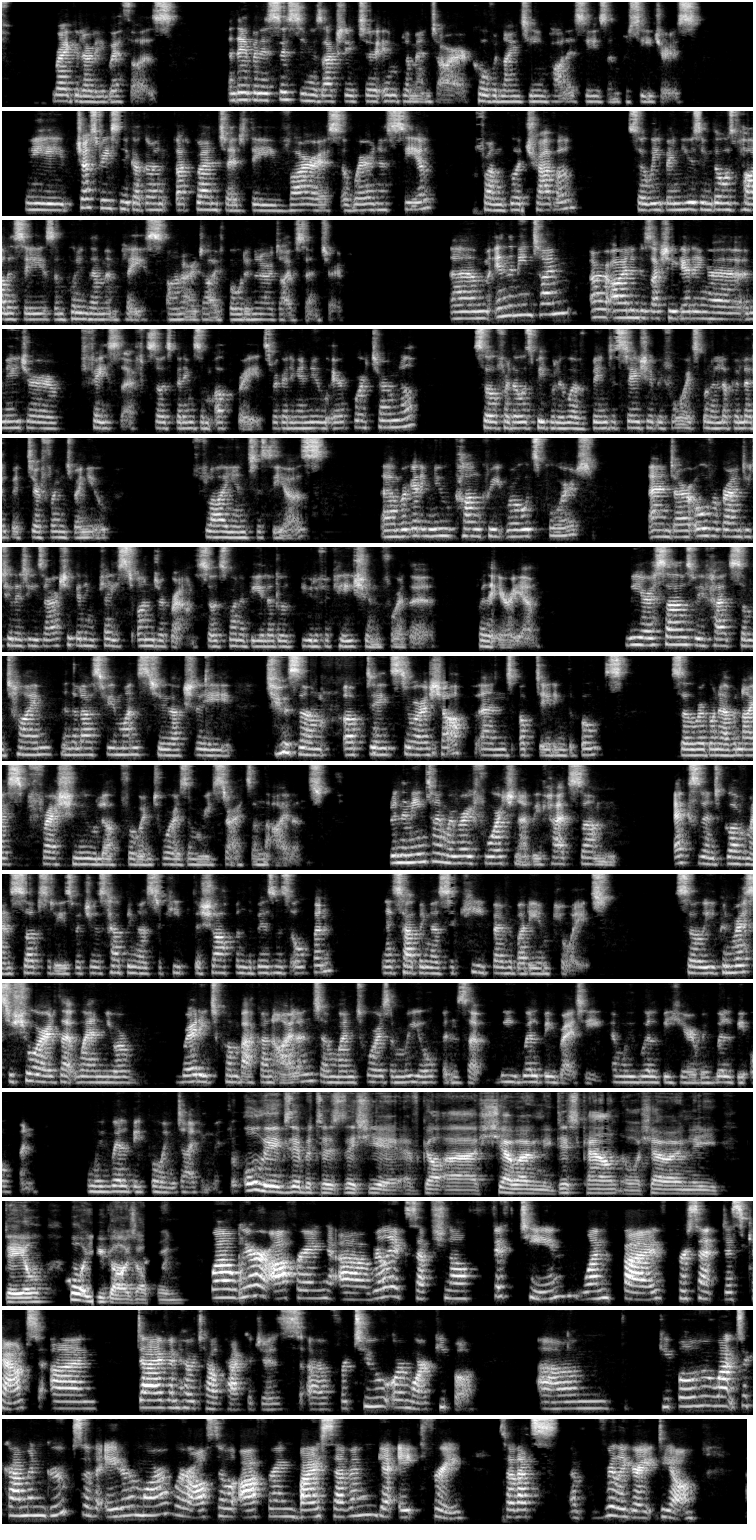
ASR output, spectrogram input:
regularly with us. And they've been assisting us actually to implement our COVID 19 policies and procedures. We just recently got, got granted the virus awareness seal from Good Travel. So we've been using those policies and putting them in place on our dive boat and in our dive center. Um, in the meantime, our island is actually getting a, a major facelift. So it's getting some upgrades. We're getting a new airport terminal so for those people who have been to Statia before, it's going to look a little bit different when you fly in to see us. Um, we're getting new concrete roads poured, and our overground utilities are actually getting placed underground. So it's going to be a little beautification for the for the area. We ourselves, we've had some time in the last few months to actually do some updates to our shop and updating the boats. So we're going to have a nice, fresh new look for when tourism restarts on the island. But in the meantime, we're very fortunate. We've had some excellent government subsidies, which is helping us to keep the shop and the business open, and it's helping us to keep everybody employed. So you can rest assured that when you're ready to come back on island and when tourism reopens, that we will be ready and we will be here, we will be open, we will be going diving with you. All the exhibitors this year have got a show only discount or show only deal. What are you guys offering? Well, we are offering a really exceptional 15, 15% discount on dive and hotel packages uh, for two or more people. Um, people who want to come in groups of eight or more, we're also offering buy seven, get eight free. So that's a really great deal.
